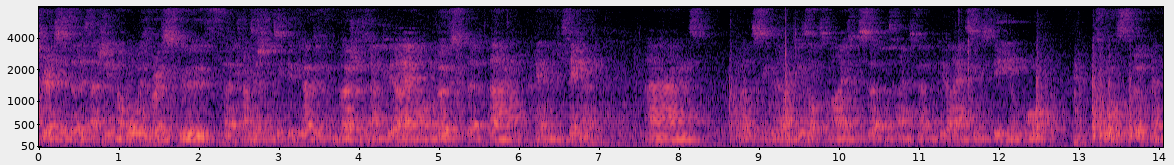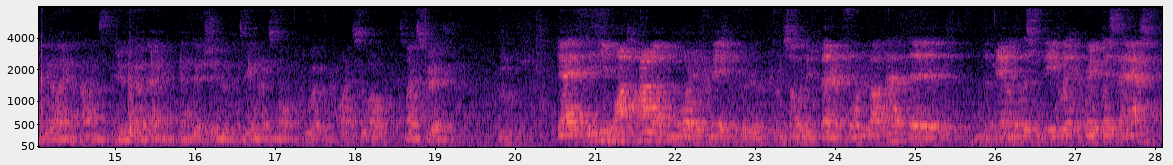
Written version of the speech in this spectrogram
experience is that it's actually not always a very smooth uh, transition, particularly if you have different versions of MPI on the host that um, in the container. And whether Singularity is optimized for certain types of MPI, it seems to be more towards the open MPI, and you know, M- MPICH in the container is not working quite so well. It's my experience. Yeah, if, if you want to find out more information for, from someone who's better informed about that, the, the mailing list would be a great place to ask.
